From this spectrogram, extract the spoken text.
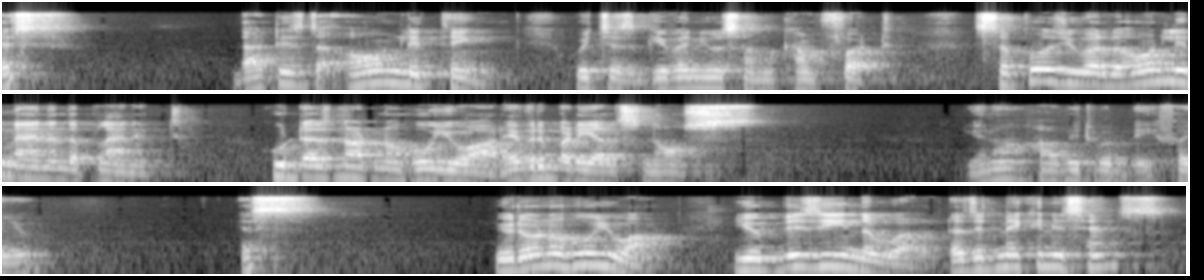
Yes? That is the only thing which has given you some comfort. Suppose you are the only man on the planet who does not know who you are, everybody else knows. You know how it would be for you? Yes? You don't know who you are, you're busy in the world. Does it make any sense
